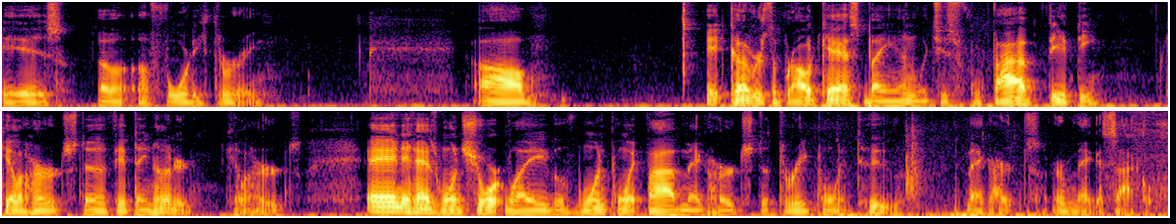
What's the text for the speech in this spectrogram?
is a, a 43. Um, it covers the broadcast band, which is from 550 kilohertz to 1500 kilohertz. And it has one short wave of 1.5 megahertz to 3.2 megahertz or megacycles.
